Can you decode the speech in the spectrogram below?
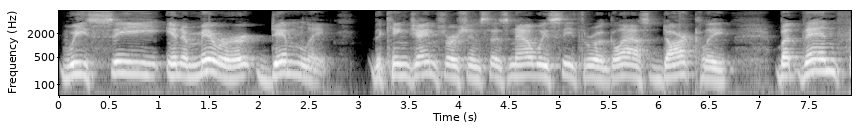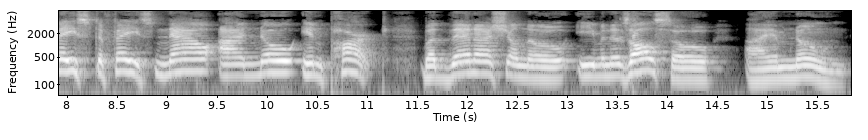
we see in a mirror dimly. The King James Version says, Now we see through a glass darkly, but then face to face. Now I know in part but then I shall know, even as also I am known.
